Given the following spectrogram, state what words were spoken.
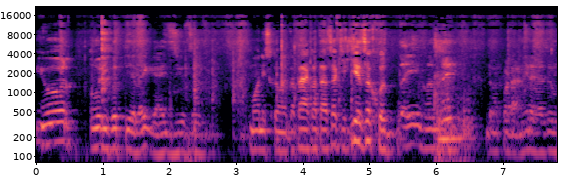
प्योर तोरीको तेल है गाइज यो चाहिँ मनिषकोमा कता कता छ के के छ खोज्दै खोज्दै ढटपट हानिरहेको छौँ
